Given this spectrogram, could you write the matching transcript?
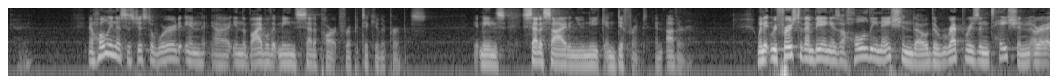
Okay. Now, holiness is just a word in, uh, in the Bible that means set apart for a particular purpose. It means set aside and unique and different and other. When it refers to them being as a holy nation, though, the representation, or uh,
